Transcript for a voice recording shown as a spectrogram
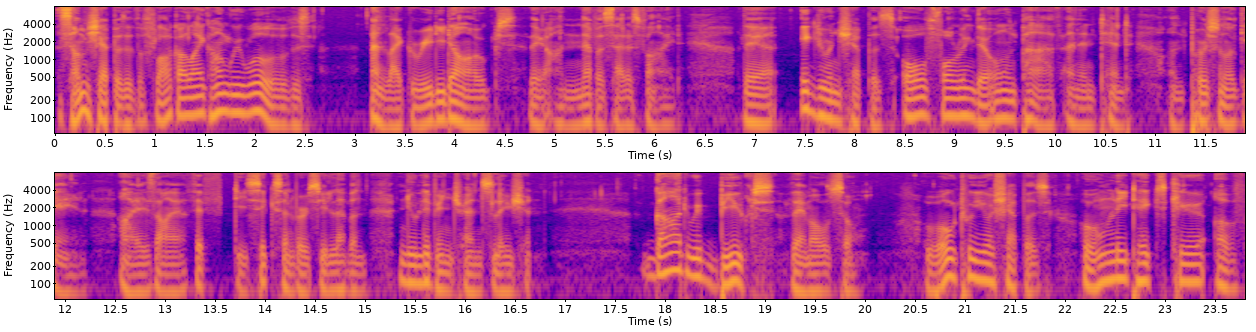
Some shepherds of the flock are like hungry wolves, and like greedy dogs, they are never satisfied. They are ignorant shepherds, all following their own path and intent on personal gain. Isaiah 56 and verse 11, New Living Translation. God rebukes them also. Woe to your shepherds who only takes care of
